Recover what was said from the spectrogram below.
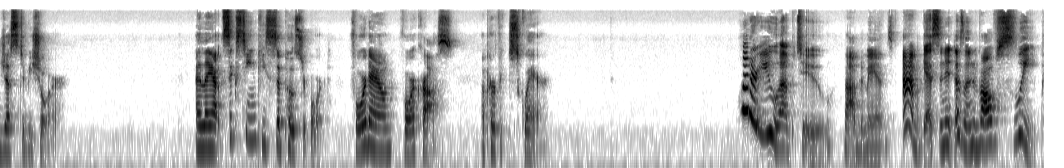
just to be sure. I lay out 16 pieces of poster board, four down, four across, a perfect square. What are you up to? Bob demands. I'm guessing it doesn't involve sleep.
